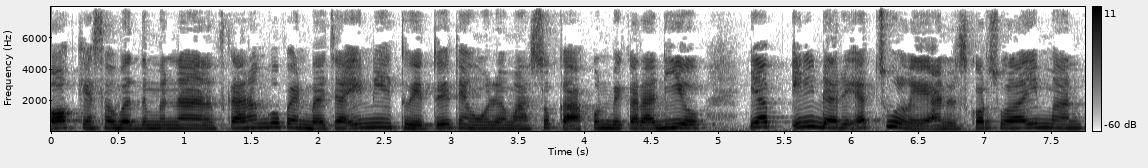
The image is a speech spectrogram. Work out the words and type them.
Oke sobat demenan, sekarang gue pengen baca ini tweet-tweet yang udah masuk ke akun BK Radio. Yap, ini dari Ed underscore Sulaiman.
